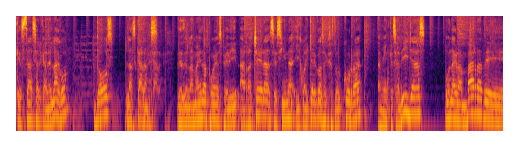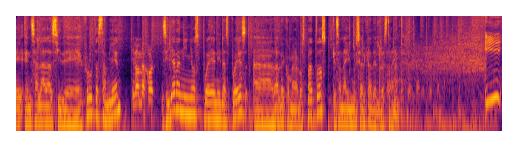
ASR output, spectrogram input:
que está cerca del lago. Dos, las carnes. carnes. Desde la mañana puedes pedir arrachera, cecina y cualquier cosa que se te ocurra. También quesadillas. Una gran barra de ensaladas y de frutas también. Y lo mejor, Si llevan niños, pueden ir después a dar de comer a los patos, que están ahí muy cerca del restaurante. Y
